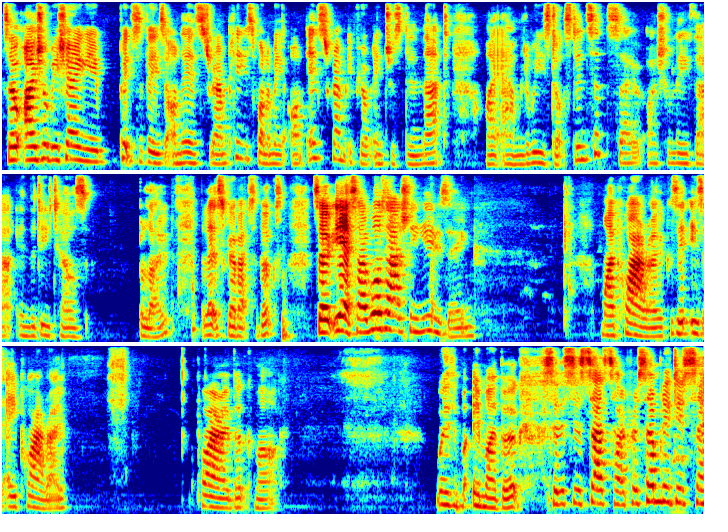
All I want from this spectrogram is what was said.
So I shall be showing you pictures of these on Instagram. Please follow me on Instagram if you're interested in that. I am louise.stinson, so I shall leave that in the details below. But let's go back to the books. So yes, I was actually using my Poirot because it is a Poirot Poirot bookmark with in my book. So this is Sad Cypress. Somebody did say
